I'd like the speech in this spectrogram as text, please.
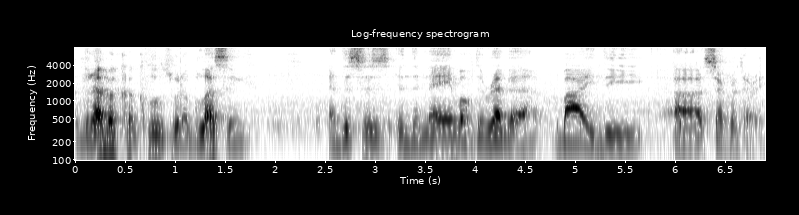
The Rebbe concludes with a blessing and this is in the name of the Rebbe by the uh, secretary.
